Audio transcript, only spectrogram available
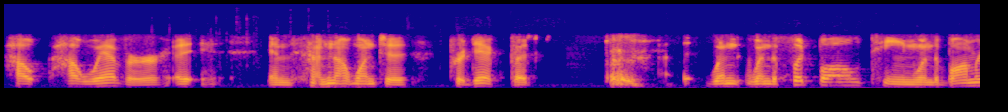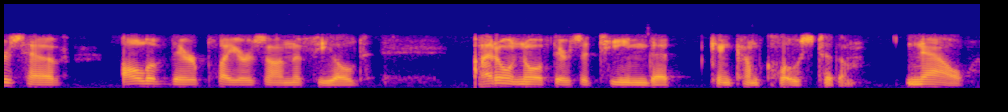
how, however, eh, and I'm not one to predict, but when when the football team, when the Bombers have all of their players on the field, I don't know if there's a team that can come close to them. Now,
